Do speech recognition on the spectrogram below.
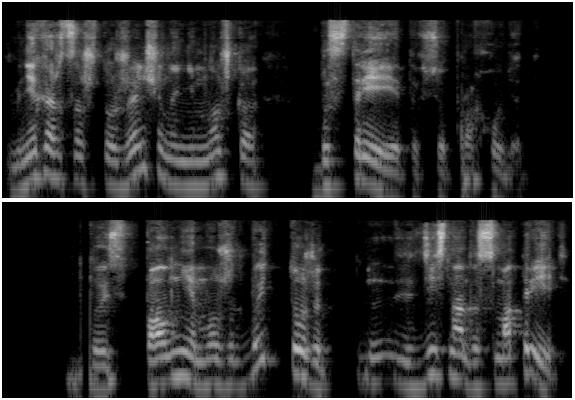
Мне кажется, что женщины немножко быстрее это все проходят. То есть вполне может быть тоже, здесь надо смотреть,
